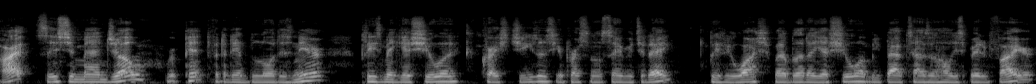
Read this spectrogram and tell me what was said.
All right, so it's your man Joe. Repent, for the day of the Lord is near. Please make Yeshua, Christ Jesus, your personal Savior today. Please be washed by the blood of Yeshua. Be baptized in the Holy Spirit and fire.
